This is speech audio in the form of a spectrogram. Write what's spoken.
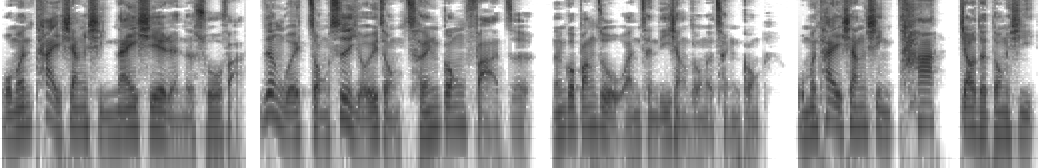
我们太相信那一些人的说法，认为总是有一种成功法则能够帮助我完成理想中的成功。我们太相信他教的东西，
